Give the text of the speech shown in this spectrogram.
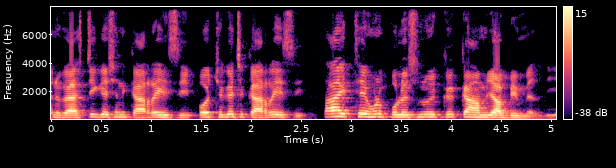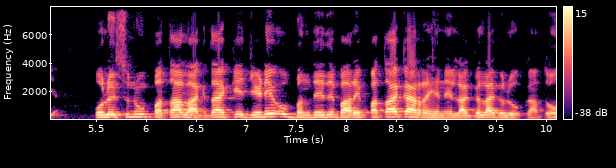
ਇਨਵੈਸਟੀਗੇਸ਼ਨ ਕਰ ਰਹੀ ਸੀ, ਪੁੱਛਗਿੱਛ ਕਰ ਰਹੀ ਸੀ, ਤਾਂ ਇੱਥੇ ਹੁਣ ਪੁਲਿਸ ਨੂੰ ਇੱਕ ਕਾਮਯਾਬੀ ਮਿਲਦੀ ਹੈ। ਪੁਲਿਸ ਨੂੰ ਪਤਾ ਲੱਗਦਾ ਕਿ ਜਿਹੜੇ ਉਹ ਬੰਦੇ ਦੇ ਬਾਰੇ ਪਤਾ ਕਰ ਰਹੇ ਨੇ ਅਲੱਗ-ਅਲੱਗ ਲੋਕਾਂ ਤੋਂ,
